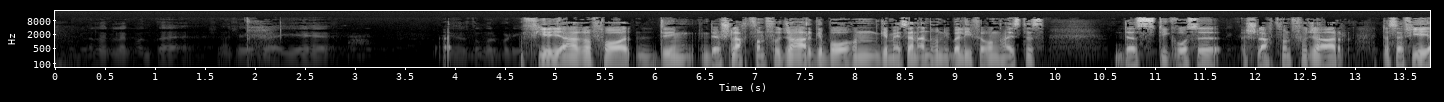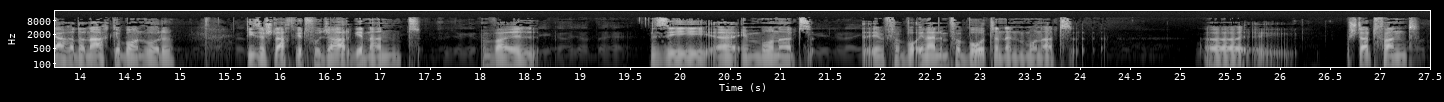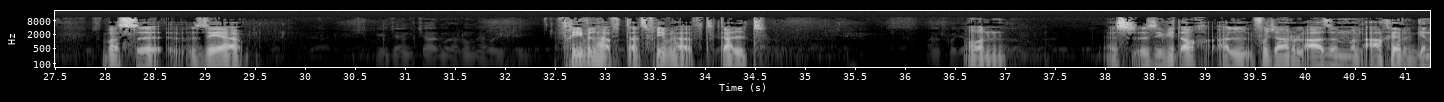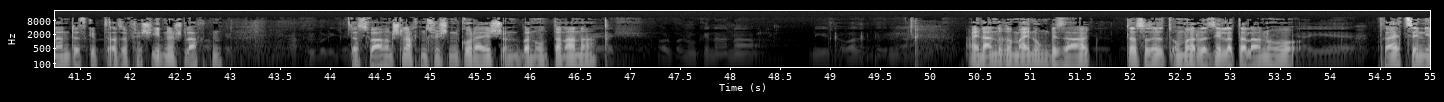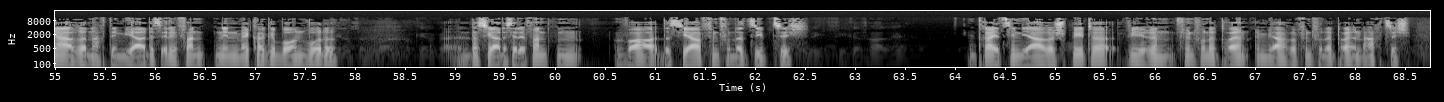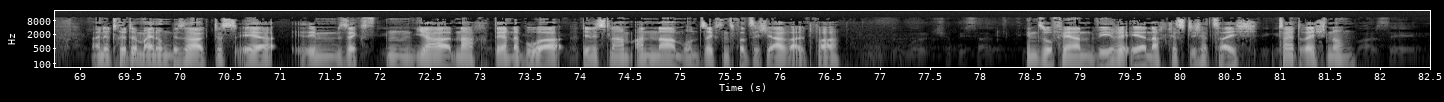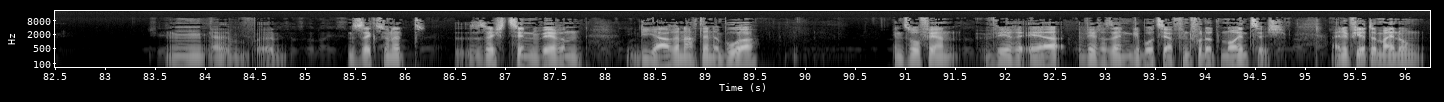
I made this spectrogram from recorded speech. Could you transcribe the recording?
vier Jahre vor dem, der Schlacht von Fujar geboren. Gemäß einer anderen Überlieferung heißt es, dass die große Schlacht von Fujar, dass er vier Jahre danach geboren wurde. Diese Schlacht wird Fujar genannt, weil sie äh, im Monat, im in einem verbotenen Monat äh, stattfand, was äh, sehr frevelhaft, als frevelhaft galt. Und es, sie wird auch Al-Fujarul Azam al-Akhir genannt. Es gibt also verschiedene Schlachten. Das waren Schlachten zwischen Quraysh und Banu Tanana. Eine andere Meinung besagt, dass Hazrat Umar 13 Jahre nach dem Jahr des Elefanten in Mekka geboren wurde. Das Jahr des Elefanten war das Jahr 570. 13 Jahre später wären 503, im Jahre 583. Eine dritte Meinung besagt, dass er im sechsten Jahr nach der Nabua den Islam annahm und 26 Jahre alt war. Insofern wäre er nach christlicher Zeitrechnung 616 hm, äh, wären die Jahre nach der Nabua. Insofern wäre er, wäre sein Geburtsjahr 590. Eine vierte Meinung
